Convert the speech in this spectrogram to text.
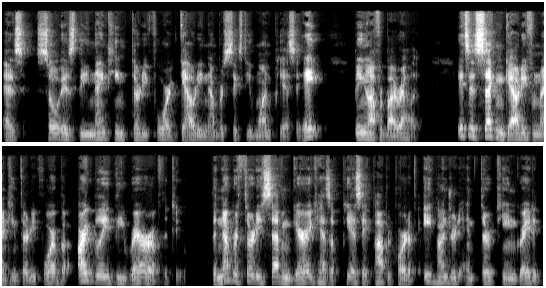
as so is the 1934 Goudey number 61 PSA 8 being offered by Rally. It's his second Goudey from 1934, but arguably the rarer of the two. The number 37 Gehrig has a PSA pop report of 813 graded,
